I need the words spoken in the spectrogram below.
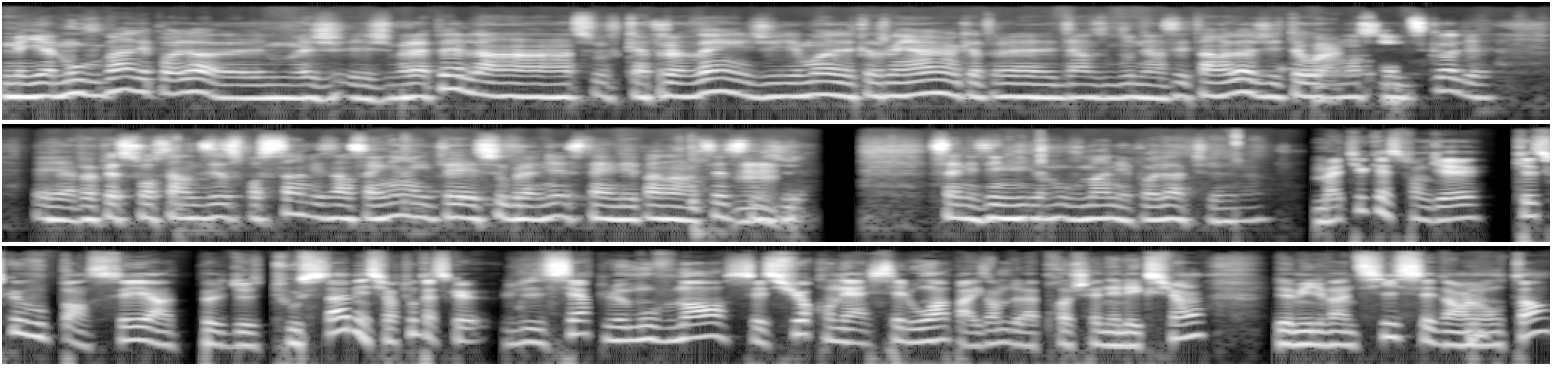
Mais il y a un mouvement, n'est pas là. Euh, je, me rappelle, en 80, j'ai, moi, 81, 80, dans, dans ces temps-là, j'étais au mon syndicat. et à peu près 70% des enseignants étaient souverainistes, indépendantistes. Mmh le mouvement n'est pas là actuellement. Mathieu Castonguay, qu'est-ce que vous pensez un peu de tout ça, mais surtout parce que certes le mouvement, c'est sûr qu'on est assez loin, par exemple, de la prochaine élection 2026, c'est dans longtemps,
